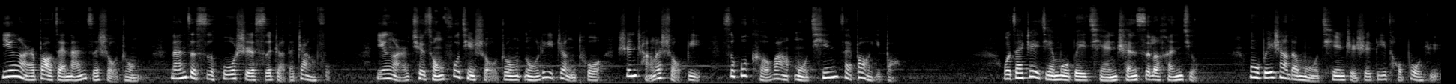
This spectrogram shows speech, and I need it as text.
婴儿抱在男子手中。男子似乎是死者的丈夫，婴儿却从父亲手中努力挣脱，伸长了手臂，似乎渴望母亲再抱一抱。我在这件墓碑前沉思了很久，墓碑上的母亲只是低头不语，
